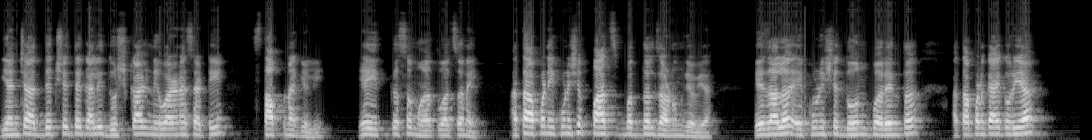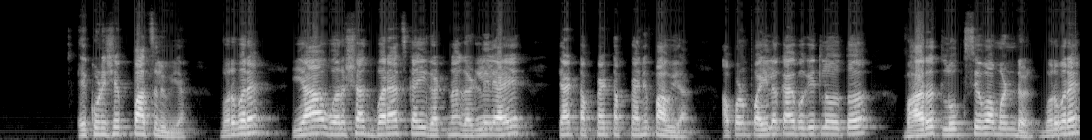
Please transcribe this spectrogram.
यांच्या अध्यक्षतेखाली दुष्काळ निवारण्यासाठी स्थापना केली. हे इतकंसं महत्वाचं नाही. आता आपण एकोणीसशे पाच बद्दल जाणून घेऊया. हे झालं एकोणीसशे दोन पर्यंत. आता आपण काय करूया? एकोणीसशे पाच लिहूया. बरोबर आहे? या वर्षात बऱ्याच काही घटना घडलेल्या आहेत. त्या टप्प्याटप्प्याने पाहूया. आपण पहिलं काय बघितलं होतं? भारत लोकसेवा मंडळ. बरोबर आहे?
